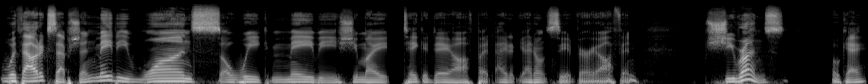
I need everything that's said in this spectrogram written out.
without exception, maybe once a week, maybe she might take a day off, but I, I don't see it very often. She runs, okay?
